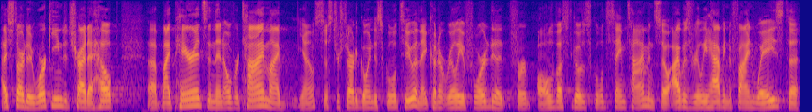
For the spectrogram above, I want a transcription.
I started working to try to help uh, my parents, and then over time, my you know sister started going to school too, and they couldn't really afford to, for all of us to go to school at the same time, and so I was really having to find ways to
